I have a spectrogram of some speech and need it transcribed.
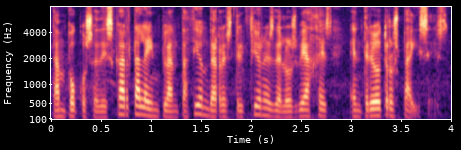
Tampoco se descarta la implantación de restricciones de los viajes entre otros países.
